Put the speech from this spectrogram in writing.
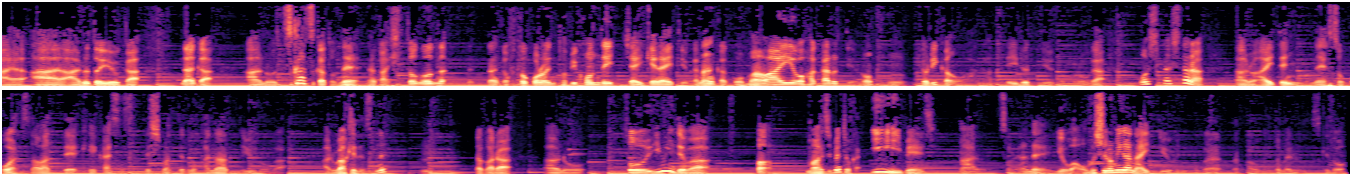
あ、ああるというか、なんか、あの、ずかずかとね、なんか人のな、なんか懐に飛び込んでいっちゃいけないというか、なんかこう、間合いを測るっていうの？うん、距離感を測っているっていうところが、もしかしたら、あの、相手にもね、そこが伝わって警戒させてしまってるのかなっていうのがあるわけですね。うん。だから、あの、そういう意味では、まあ、真面目とかいいイメージ。まあ、それはね、要は面白みがないっていうふうに僕はなんか受け止めるんですけど、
